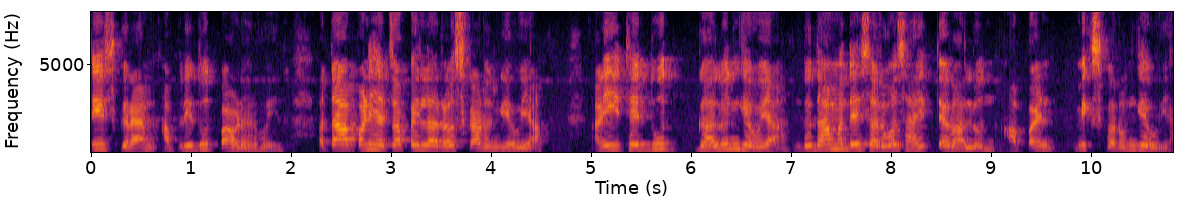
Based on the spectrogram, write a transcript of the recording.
तीस ग्रॅम आपली दूध पावडर होईल. आता आपण ह्याचा पहिला रस काढून घेऊया आणि इथे दूध घालून घेऊया. दुधामध्ये सर्व साहित्य घालून आपण मिक्स करून घेऊया.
